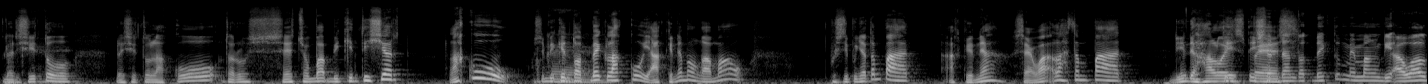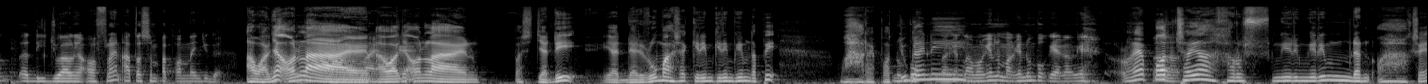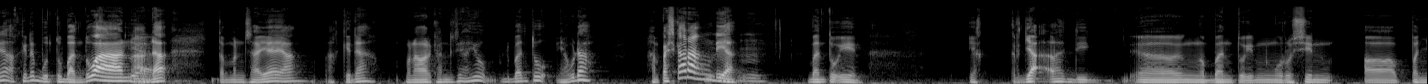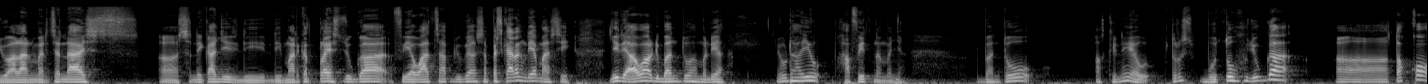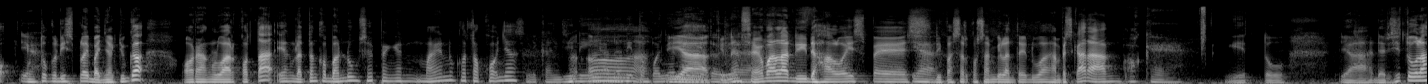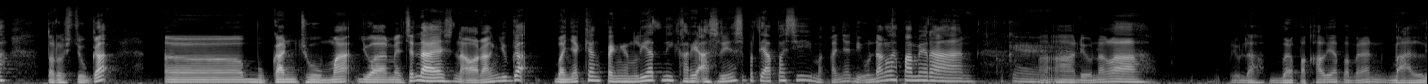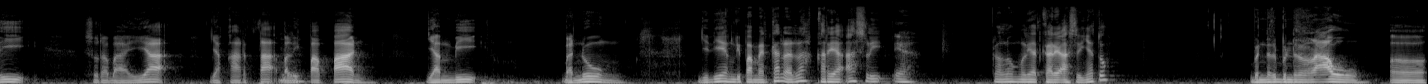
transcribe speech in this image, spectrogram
dari situ. Dari situ laku, terus saya coba bikin t-shirt, laku. Saya bikin tote bag laku. Ya akhirnya mau nggak mau, mesti punya tempat. Akhirnya sewa lah tempat di The Hallway T- T-shirt Space. dan tote bag tuh memang di awal eh, dijualnya offline atau sempat online juga? Awalnya online, Online, awalnya oke. online. Pas jadi ya dari rumah saya kirim-kirim-kirim tapi wah repot juga Numpuk, ini. Makin lama makin makin numpuk ya Kang ya. repot saya harus ngirim-ngirim dan wah saya akhirnya butuh bantuan Iya. ada teman saya yang akhirnya menawarkan diri ayo dibantu ya udah sampai sekarang dia bantuin ya kerja lah di eh, ngebantuin ngurusin eh, penjualan merchandise eh, seni kanji di di marketplace juga via WhatsApp juga. Sampai sekarang dia masih. Jadi di awal dibantu sama dia. Ya udah ayo. Hafid namanya. Dibantu akhirnya ya terus butuh juga eh, toko Iya. untuk display banyak juga orang luar kota yang datang ke Bandung saya pengen main ke tokonya Seni kanji nih, ada nih tokonya iya, nih gitu akhirnya ya. sewa lah di The Hallway Space Iya. di Pasar Kosambi lantai 2 sampai sekarang Oke. gitu. Ya dari situlah terus juga eh bukan cuma jual merchandise, nah orang juga banyak yang pengen lihat nih karya aslinya seperti apa sih, makanya diundanglah pameran. Oke. Ah, ah, diundanglah udah berapa kali ya pameran Bali, Surabaya, Jakarta, Balikpapan, Jambi, Bandung. Jadi yang dipamerkan adalah karya asli. Ya. Kalau ngelihat karya aslinya tuh bener-bener raw, eh,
